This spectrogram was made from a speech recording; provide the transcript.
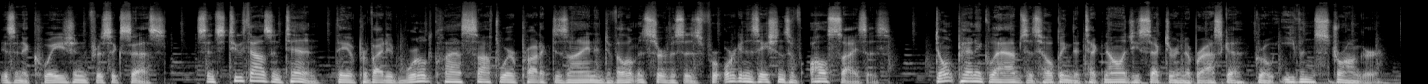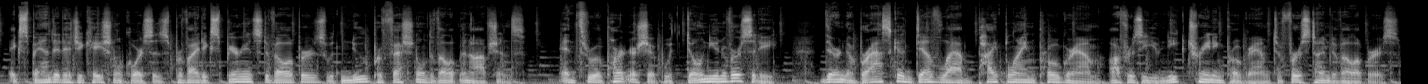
is an equation for success. Since 2010, they have provided world class software product design and development services for organizations of all sizes. Don't Panic Labs is helping the technology sector in Nebraska grow even stronger. Expanded educational courses provide experienced developers with new professional development options. And through a partnership with Doane University, their Nebraska DevLab Pipeline program offers a unique training program to first time developers.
